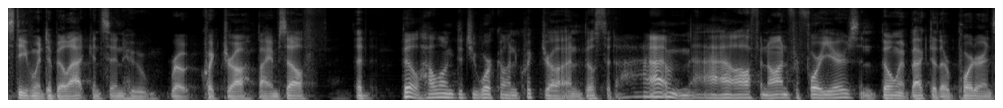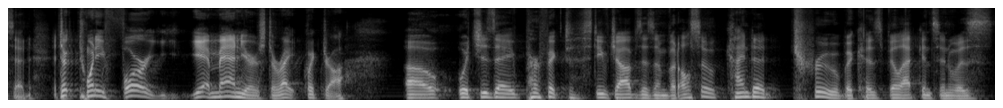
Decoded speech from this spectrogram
Steve went to Bill Atkinson, who wrote QuickDraw by himself, said, Bill, how long did you work on QuickDraw? And Bill said, I'm off and on for four years. And Bill went back to the reporter and said, it took 24 yeah, man years to write QuickDraw uh, which is a perfect Steve Jobsism, but also kind of true because Bill Atkinson was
